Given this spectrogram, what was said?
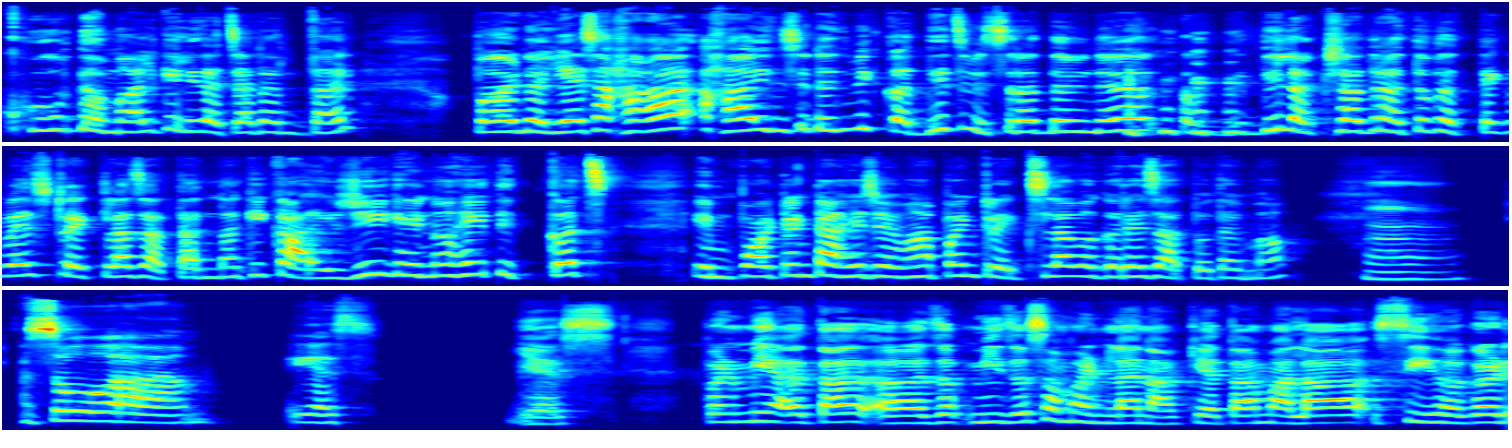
खूप धमाल केली त्याच्यानंतर. पण येस हा हा इन्सिडेंट मी कधीच विसरत नाही. म्हणजे अगदी लक्षात राहतो प्रत्येक वेळेस ट्रेकला जाताना की काळजी घेणं हे तितकंच इम्पॉर्टंट आहे जेव्हा आपण ट्रेक्सला वगैरे जातो तेव्हा. सो येस येस पण मी आता मी जसं म्हणलं ना की आता मला सिंहगड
